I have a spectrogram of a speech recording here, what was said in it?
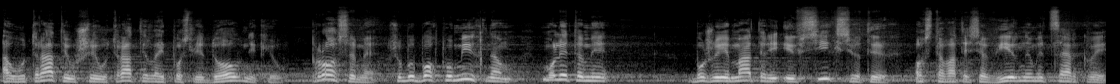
а втративши, втратила й послідовників. Просимо, щоб Бог поміг нам молитвами Божої Матері і всіх святих оставатися вірними церкви,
